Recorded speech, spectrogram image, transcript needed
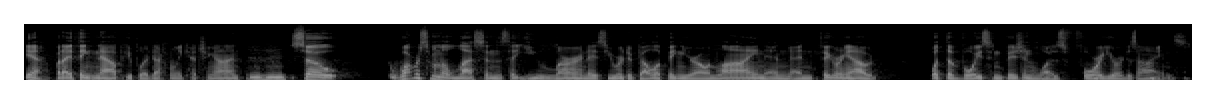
yeah. But I think now people are definitely catching on. So, what were some of the lessons that you learned as you were developing your own line and and figuring out what the voice and vision was for your designs?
